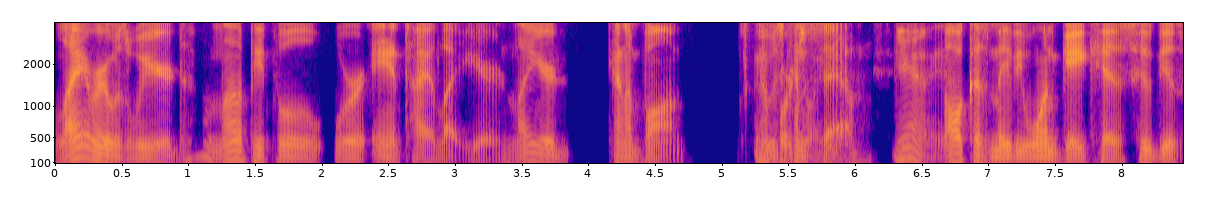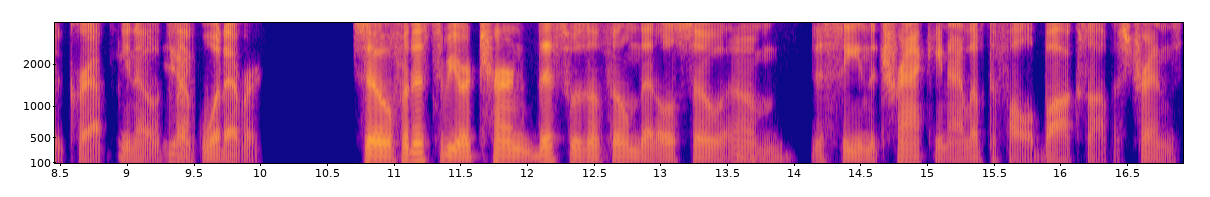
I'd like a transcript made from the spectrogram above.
Lightyear was weird. A lot of people were anti Lightyear. Lightyear kind of bombed. It was kind of sad Yeah. yeah, yeah. all because maybe one gay kiss. Who gives a crap? You know, it's Yeah. like whatever. So for this to be returned, this was a film that also um just seeing the tracking. I love to follow box office trends.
